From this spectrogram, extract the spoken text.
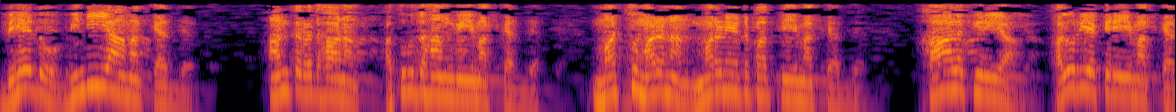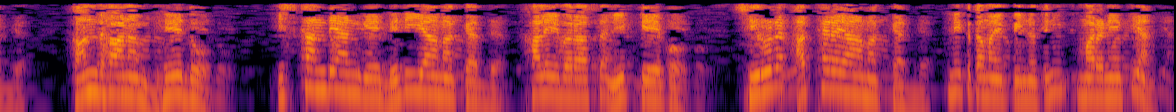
බෙහෙදෝ බිඳී යාමක් ඇද්ද? අන්තරධානං අතුරුදහන් වීමක් ඇද්ද? මච්චු මරණං මරණයටපත් වීමක් ඇද්ද? කාල කිරියා අලුරිය කිරීමක් ඇද්ද? කන්ධානම් භේදෝ ස්කන්ධයන්ගේ බෙදී යාමක් ඇද්ද? කලේවරස නික්කේපෝ සිරුර අත්හැර යාමක් ඇද්ද? මේක තමයි පින්නතිනි මරණය කියන්නේ.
